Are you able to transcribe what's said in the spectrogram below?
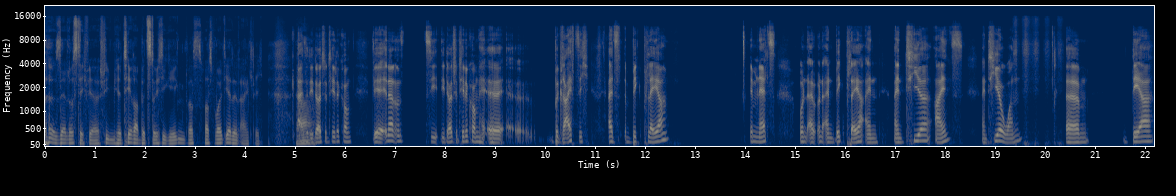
äh, sehr lustig. Wir schieben hier Terabits durch die Gegend. Was, was wollt ihr denn eigentlich? Ja. Also die Deutsche Telekom, wir erinnern uns, die, die Deutsche Telekom äh, äh, begreift sich als Big Player im Netz und, äh, und ein Big Player, ein, ein Tier 1, ein Tier 1, ähm, der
